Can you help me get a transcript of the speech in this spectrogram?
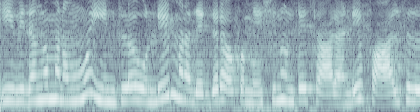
ఈ విధంగా మనము ఇంట్లో ఉండి మన దగ్గర ఒక మెషిన్ ఉంటే చాలండి. ఫాల్స్లు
